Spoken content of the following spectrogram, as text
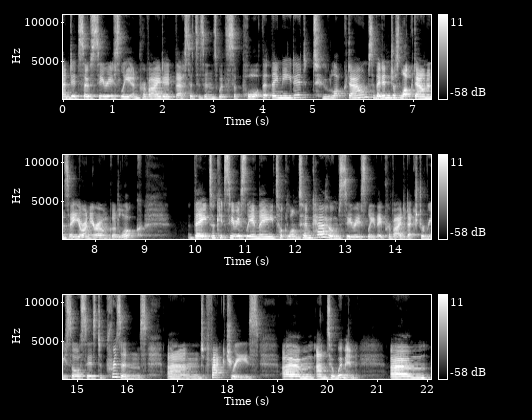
and did so seriously and provided their citizens with support that they needed to lock down. So they didn't just lock down and say, you're on your own, good luck. They took it seriously and they took long term care homes seriously. They provided extra resources to prisons and factories um, and to women. Um,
